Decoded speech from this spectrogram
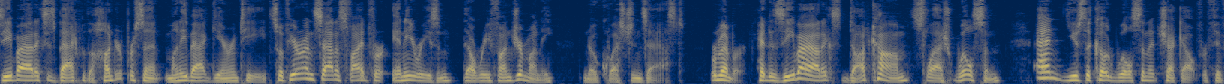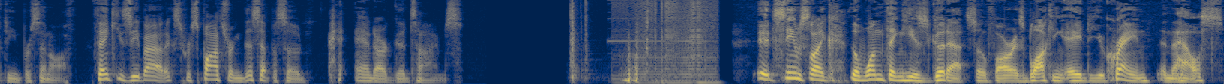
ZBiotics is backed with a 100% money back guarantee. So if you're unsatisfied for any reason, they'll refund your money, no questions asked. Remember, head to zbiotics.com slash Wilson and use the code Wilson at checkout for 15% off. Thank you, ZBiotics, for sponsoring this episode and our good times. It seems like the one thing he's good at so far is blocking aid to Ukraine in the House.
